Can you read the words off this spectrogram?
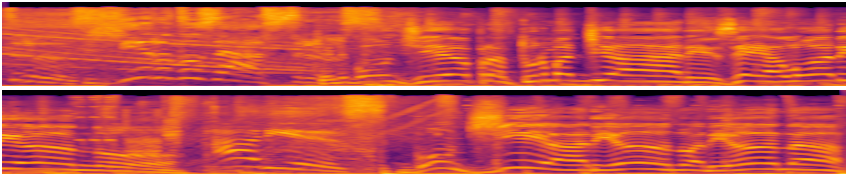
astros. Giro dos astros. Aquele bom dia pra turma de Ares, hein? Alô, Ariano. Aries. Bom dia, Ariano, Ariana.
